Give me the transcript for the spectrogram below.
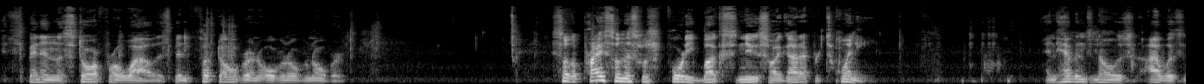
it's been in the store for a while. It's been flipped over and over and over and over. So the price on this was 40 bucks new, so I got it for 20. And heavens knows I was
